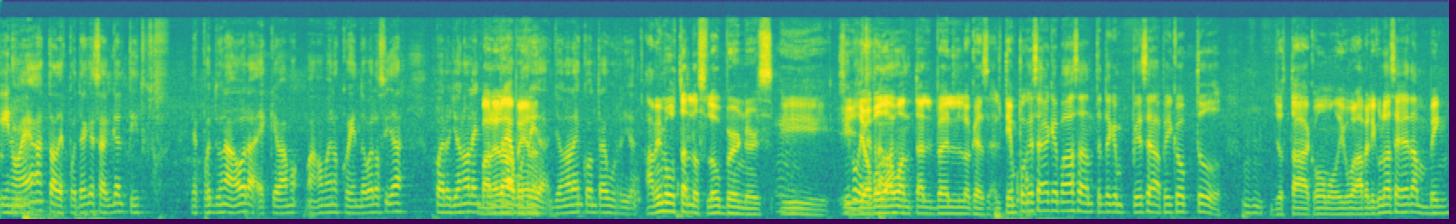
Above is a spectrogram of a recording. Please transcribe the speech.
Y no es hasta después de que salga el título, después de una hora, es que vamos más o menos cogiendo velocidad. Pero yo no la Vale encontré pena. aburrida. Yo no la encontré aburrida. A mí me gustan los slow burners Mm. y, Sí, y yo puedo aguantar ver lo que es. El tiempo que sea que pasa antes de que empiece a pick up todo. Yo estaba cómodo. Digo, la película se ve tan bien,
